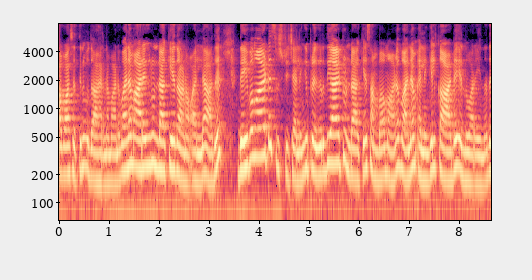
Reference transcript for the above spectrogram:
ആവാസത്തിന് ഉദാഹരണമാണ്. വനം ആരെങ്കിലും ഉണ്ടാക്കിയതാണോ? അല്ല അത് ദൈവമായിട്ട് സൃഷ്ടിച്ച അല്ലെങ്കിൽ പ്രകൃതിയായിട്ട് ഉണ്ടാക്കിയ സംഭവമാണ് വനം അല്ലെങ്കിൽ കാട് എന്ന് പറയുന്നത്.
